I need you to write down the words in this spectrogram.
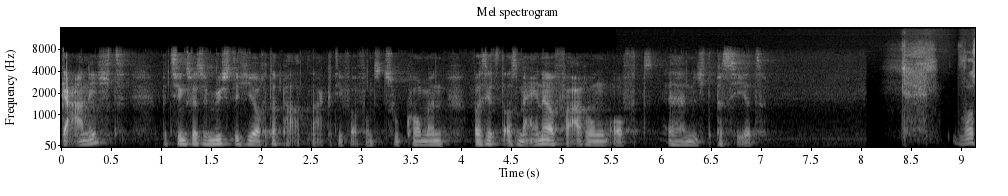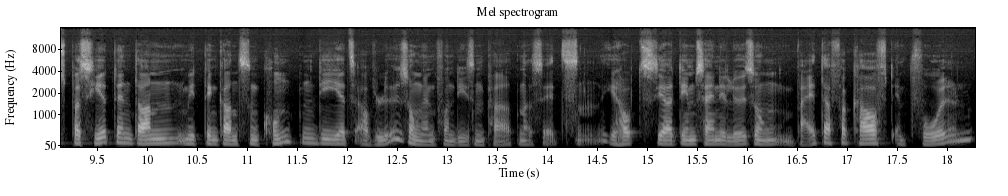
gar nicht, beziehungsweise müsste hier auch der Partner aktiv auf uns zukommen, was jetzt aus meiner Erfahrung oft äh, nicht passiert. was passiert denn dann mit den ganzen Kunden, die jetzt auf Lösungen von diesem Partner setzen? Ihr habt ja dem seine Lösung weiterverkauft, empfohlen.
